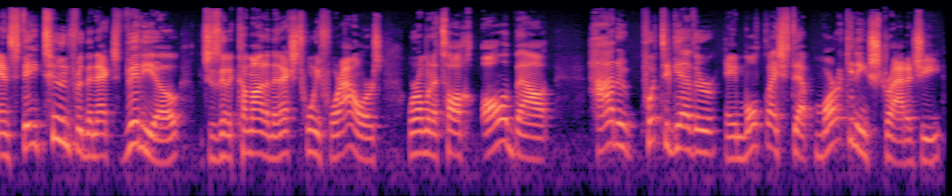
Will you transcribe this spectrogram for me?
and stay tuned for the next video, which is going to come out in the next 24 hours, where I'm going to talk all about how to put together a multi step marketing strategy,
